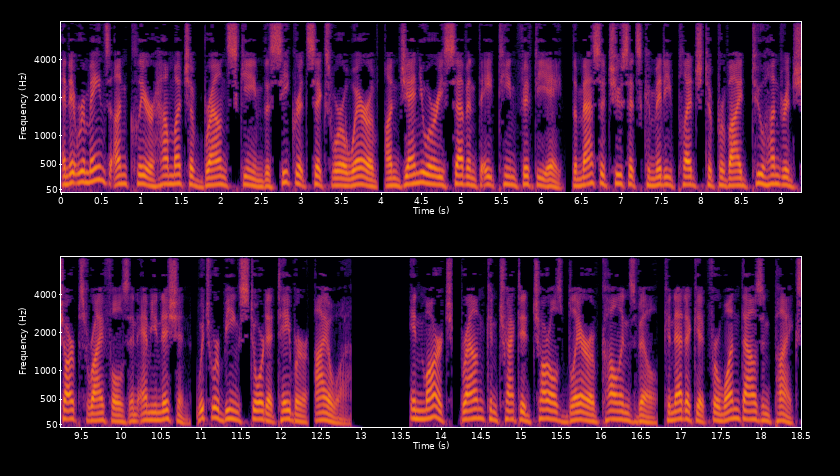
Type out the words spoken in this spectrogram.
and it remains unclear how much of Brown's scheme the Secret Six were aware of. On January 7, 1858, the Massachusetts Committee pledged to provide 200 Sharps rifles and ammunition, which were being stored at Tabor, Iowa. In March, Brown contracted Charles Blair of Collinsville, Connecticut for 1,000 pikes.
